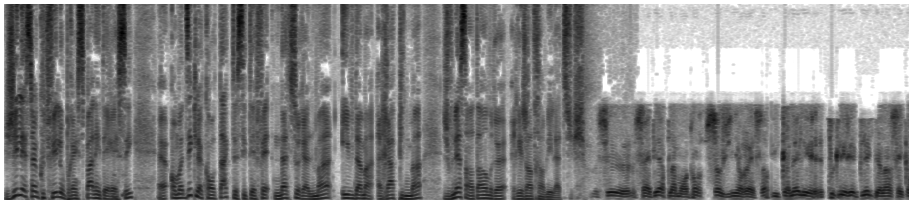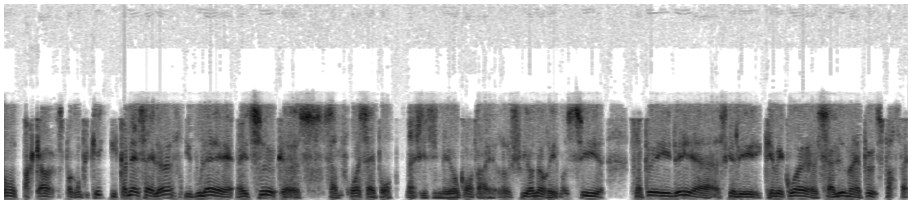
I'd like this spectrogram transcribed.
J'ai laissé un coup de fil au principal intéressé. Euh, on m'a dit que le contact s'était fait naturellement, évidemment rapidement. Je vous laisse entendre Régent Tremblay là-dessus. Monsieur Saint-Pierre Plamondon, ça, j'ignorais ça. Il connaît toutes les répliques de l'ancien compte par cœur. C'est pas compliqué. Il connaissait l'œuvre. Il voulait être sûr que ça me froissait pas. Ben, j'ai dit, mais au contraire, je suis honoré. Moi, si ça peut aider à ce que les Québécois s'allument un peu, c'est parfait.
